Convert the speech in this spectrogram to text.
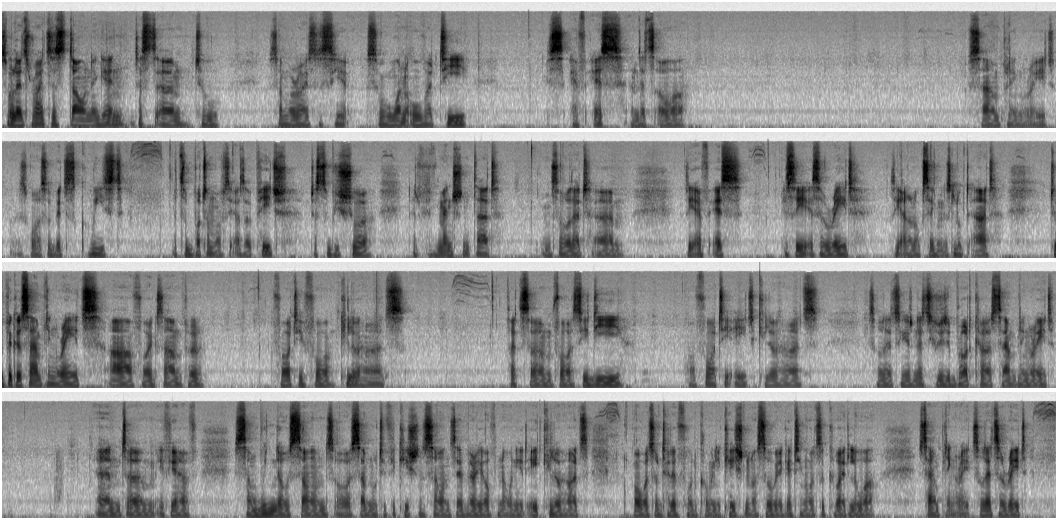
So let's write this down again, just um, to summarize this here. So 1 over t is fs, and that's our sampling rate. This was a bit squeezed at the bottom of the other page, just to be sure that we've mentioned that, and so that um, the fs is the is a rate the analog signal is looked at. Typical sampling rates are, for example, 44 kilohertz. That's um, for a CD, or 48 kilohertz. So that's that's usually the broadcast sampling rate. And um, if you have some window sounds or some notification sounds, they're very often only at 8 kilohertz. Or also on telephone communication or so, we're getting also quite lower sampling rate. So that's a rate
